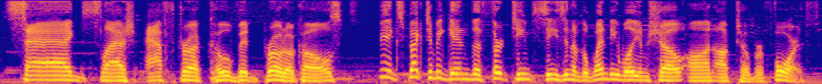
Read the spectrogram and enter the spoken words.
SAG slash AFTRA COVID protocols, we expect to begin the 13th season of The Wendy Williams Show on October 4th.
